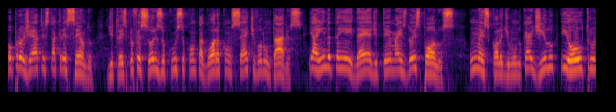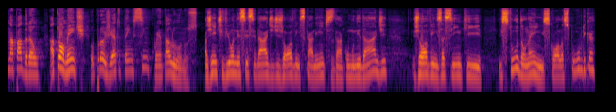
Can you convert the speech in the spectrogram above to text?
O projeto está crescendo. De três professores, o curso conta agora com sete voluntários. E ainda tem a ideia de ter mais dois polos, um na Escola de Mundo Cardilo e outro na Padrão. Atualmente, o projeto tem 50 alunos. A gente viu a necessidade de jovens carentes da comunidade, jovens assim que estudam né, em escolas públicas,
